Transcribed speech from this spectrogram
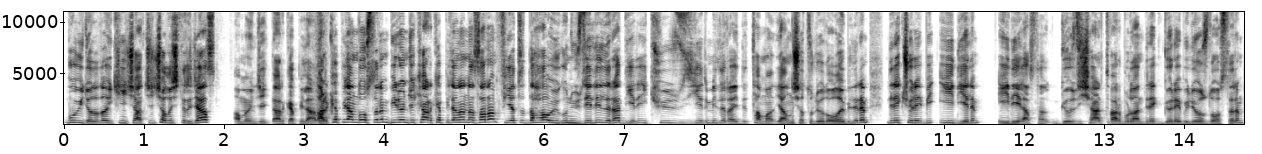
Bu videoda da iki inşaatçı çalıştıracağız. Ama öncelikle arka plan. Arka plan dostlarım bir önceki arka plana nazaran fiyatı daha uygun 150 lira. Diğeri 220 liraydı. Tam yanlış hatırlıyor da olabilirim. Direkt şöyle bir iyi diyelim. İyi değil aslında. Göz işareti var. Buradan direkt görebiliyoruz dostlarım.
